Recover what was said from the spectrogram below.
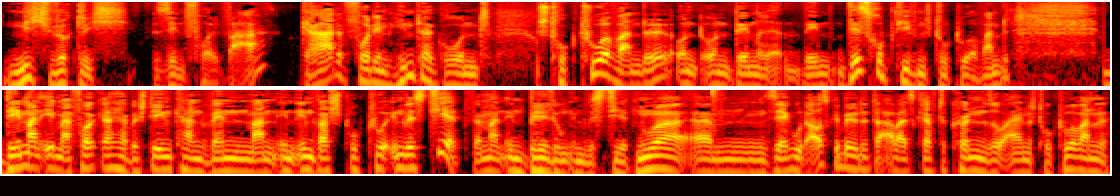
nicht wirklich sinnvoll war gerade vor dem Hintergrund Strukturwandel und, und den, den disruptiven Strukturwandel, den man eben erfolgreicher bestehen kann, wenn man in Infrastruktur investiert, wenn man in Bildung investiert. Nur ähm, sehr gut ausgebildete Arbeitskräfte können so einen Strukturwandel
